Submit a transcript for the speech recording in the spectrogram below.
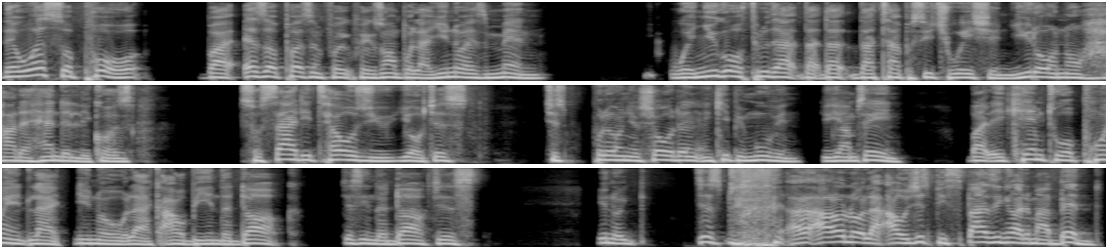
there was support, but as a person, for for example, like you know, as men, when you go through that that that, that type of situation, you don't know how to handle it because society tells you, yo, just just put it on your shoulder and keep it moving. You get what I'm saying? But it came to a point like you know, like I'll be in the dark, just in the dark, just you know. Just I, I don't know, like I would just be spazzing out in my bed.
